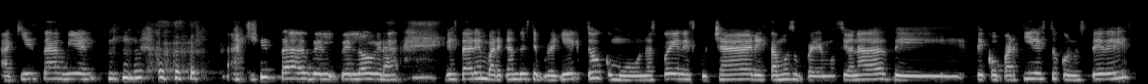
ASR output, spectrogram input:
aquí está, miren, aquí está, se, logra estar embarcando este proyecto. Como nos pueden escuchar, estamos súper emocionadas de, compartir esto con ustedes.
